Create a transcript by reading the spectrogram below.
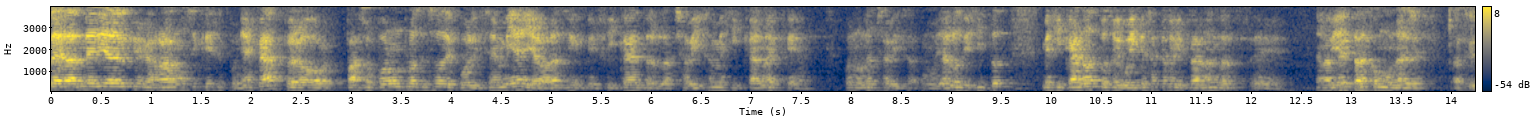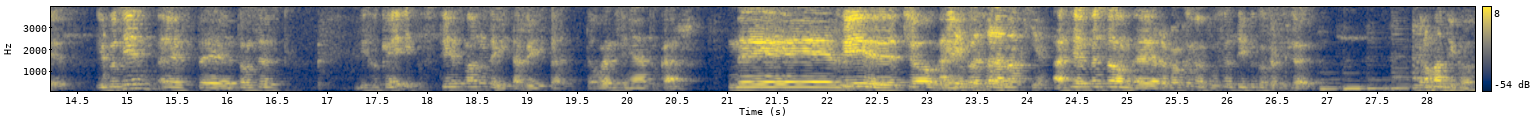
la Edad Media era el que agarraba música y se ponía acá, pero pasó por un proceso de polisemia y ahora significa entre la chaviza mexicana que, bueno, la chaviza, como ya los viejitos mexicanos, pues el güey que saca la guitarra en las, eh, En las Fiestas comunales. Así es. Y pues sí, este, entonces dijo que, y pues tienes manos de guitarrista, te voy a enseñar a tocar. Sí, de hecho. Así entonces, empezó la magia. Así empezó. Eh, recuerdo que me puse el típico ejercicio de Cromáticos.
